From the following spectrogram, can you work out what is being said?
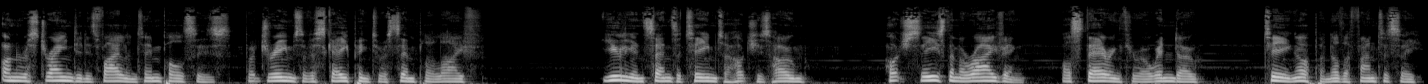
unrestrained in his violent impulses, but dreams of escaping to a simpler life. Yulian sends a team to Hutch's home. Hutch sees them arriving while staring through a window, teeing up another fantasy.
